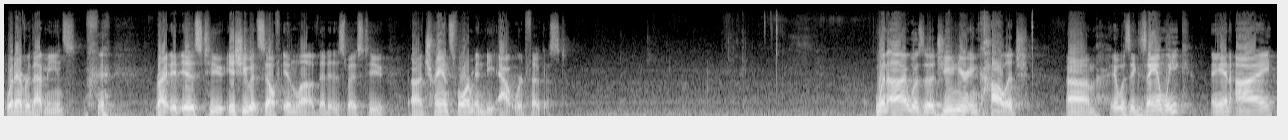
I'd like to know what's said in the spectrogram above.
whatever that means. right? It is to issue itself in love, that it is supposed to uh, transform and be outward focused. When I was a junior in college, um, it was exam week, and I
